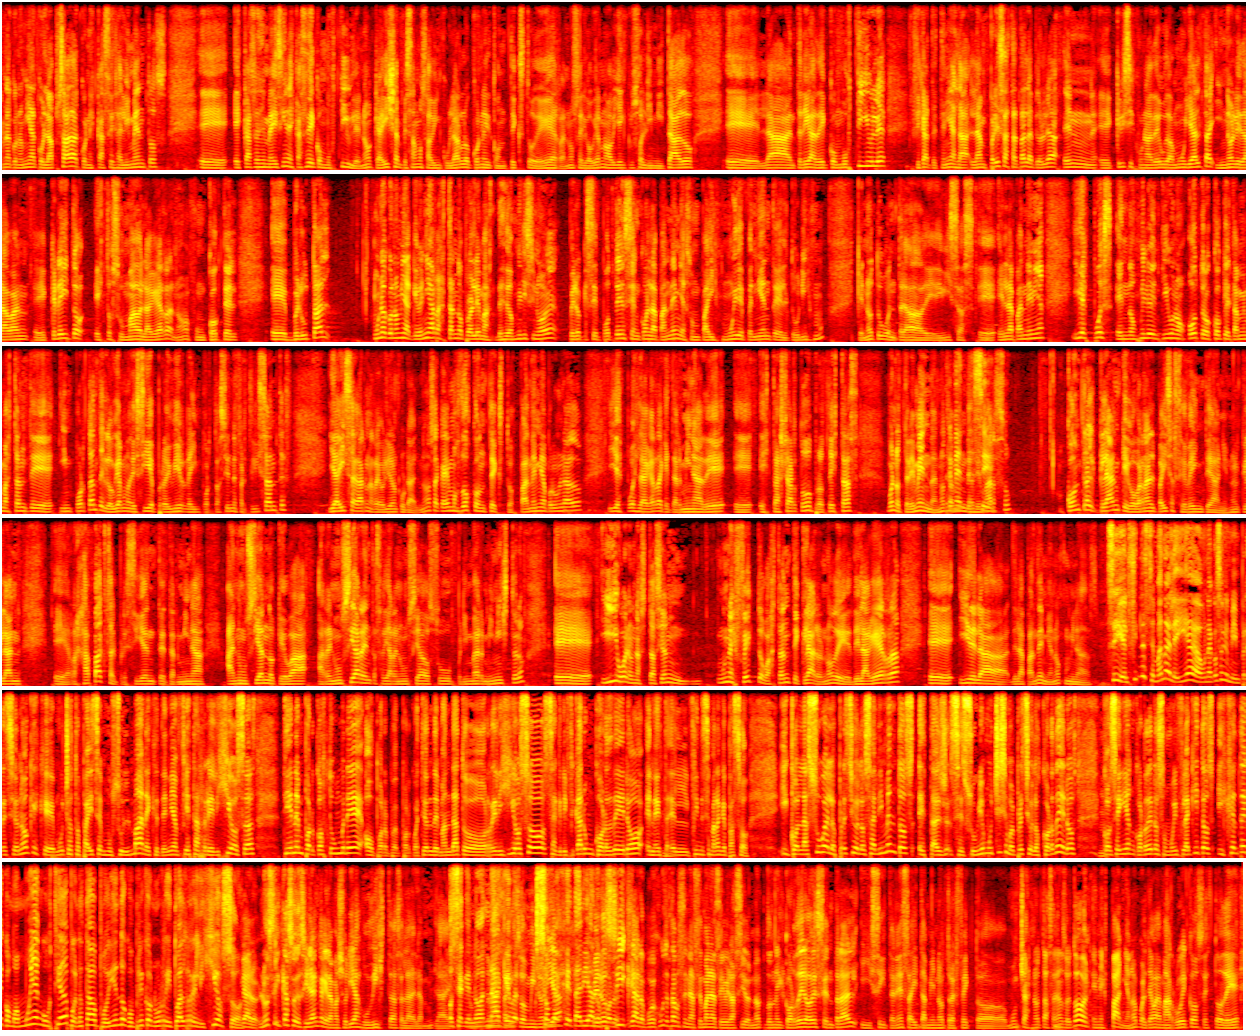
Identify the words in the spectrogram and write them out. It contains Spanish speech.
Una economía colapsada con escasez de alimentos, eh, escasez de medicina, escasez de combustible, ¿no? Que ahí ya empezamos a vincularlo con el contexto de guerra, ¿no? El gobierno había incluso limitado eh, la entrega de combustible. Fíjate, tenías la, la empresa estatal, la petrolera, en eh, crisis con una deuda muy alta y no le daban eh, crédito. Esto sumado a la guerra, ¿no? Fue un cóctel brutal. Una economía que venía arrastrando problemas desde 2019, pero que se potencian con la pandemia. Es un país muy dependiente del turismo, que no tuvo entrada de divisas eh, en la pandemia. Y después, en 2021, otro cóctel también bastante importante. El gobierno decide prohibir la importación de fertilizantes y ahí se agarra una rebelión rural. ¿no? O sea, que vemos dos contextos. Pandemia por un lado y después la guerra que termina de eh, estallar todo. Protestas, bueno, tremendas, ¿no? También Tremendas, desde sí. marzo contra el clan que gobernaba el país hace 20 años, ¿no? El clan eh, el presidente termina anunciando que va a renunciar, antes había renunciado su primer ministro, eh, y bueno, una situación, un efecto bastante claro, ¿no? De la guerra eh, y de la, de la pandemia, ¿no? Combinadas. Sí, el fin de semana leía una cosa que me impresionó, que es que muchos de estos países musulmanes que tenían fiestas religiosas tienen por costumbre o por, por cuestión de mandato religioso sacrificar un cordero en este- el fin de semana que pasó. Y con la suba de los precios de los alimentos estalló- se subió muchísimo el precio de los corderos, conseguían corderos son muy flaquitos y gente como muy angustiada porque no estaba pudiendo cumplir con un ritual religioso. Claro, no es el caso de Sri Lanka, que la mayoría es budista, la, la- la- O sea que no- nada que ver. son Son minoría, vegetarianos Pero por- sí, claro, porque justo estamos en la semana de celebración, ¿no? Donde el cordero es central y sí, tenés ahí también otro efecto, muchas notas, sobre todo en, en España, ¿no? Por el tema de Marruecos, esto de,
